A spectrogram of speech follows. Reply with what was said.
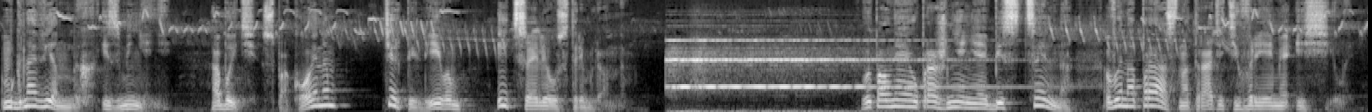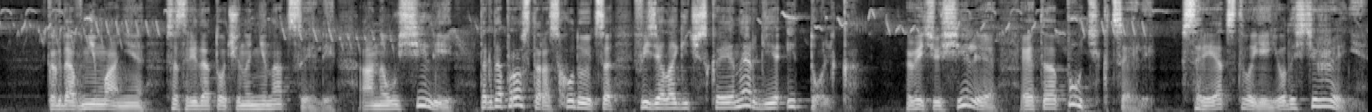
мгновенных изменений, а быть спокойным, терпеливым и целеустремленным. Выполняя упражнения бесцельно, вы напрасно тратите время и силы. Когда внимание сосредоточено не на цели, а на усилии, тогда просто расходуется физиологическая энергия и только. Ведь усилие – это путь к цели, средство ее достижения.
